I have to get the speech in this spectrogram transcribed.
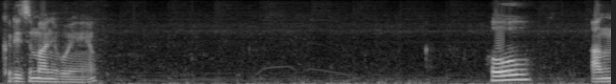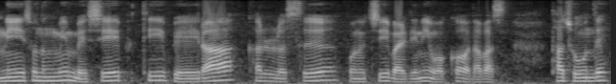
그리즈만이 보이네요. 호우, 앙리, 손흥민, 메시, 푸티, 베이라, 카를로스, 보누치, 말디니, 워커, 나바스. 다 좋은데?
